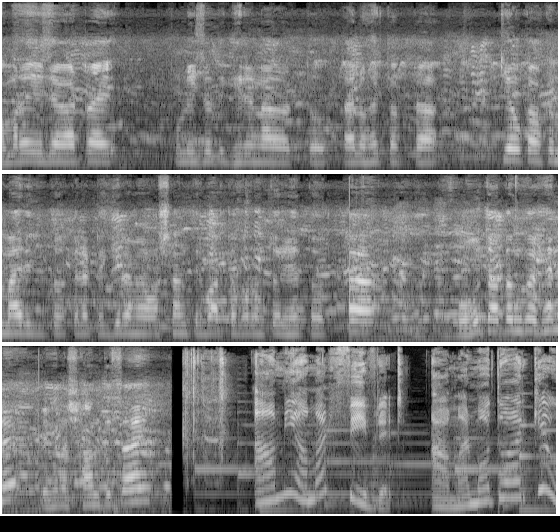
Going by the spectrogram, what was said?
আমরা এই জায়গাটায় পুলিশ যদি ঘিরে না রাখতো তাহলে হয়তো একটা কেউ কাউকে মারি দিত তাহলে একটা গ্রামে অশান্তির বাতাবরণ তৈরি হতো। বহুত আতঙ্ক এখানে এখানে শান্তি চাই। আমি আমার ফেভারিট আমার মতো আর কেউ?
